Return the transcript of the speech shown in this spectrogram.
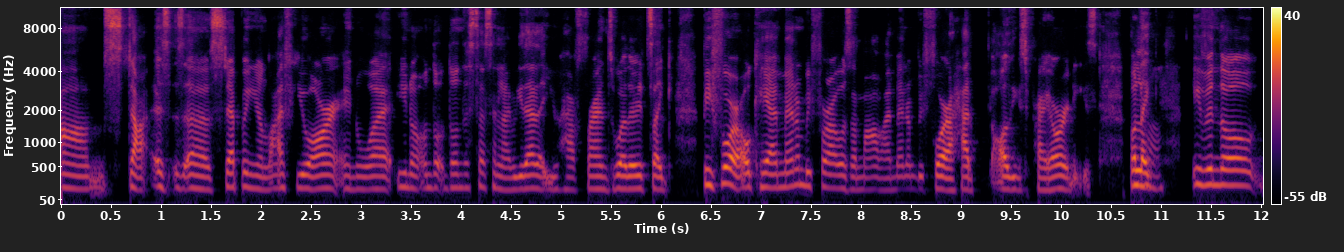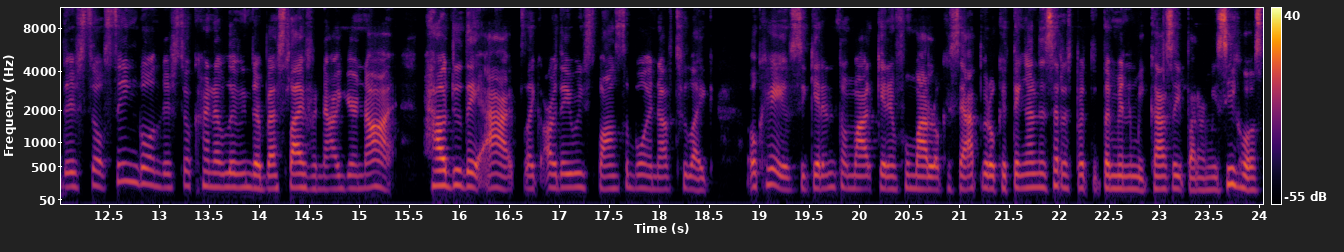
um st- uh, step in your life you are and what you know donde estás en la vida that you have friends whether it's like before okay i met him before i was a mom i met him before i had all these priorities but like uh-huh. even though they're still single and they're still kind of living their best life and now you're not how do they act like are they responsible enough to like ok, si quieren tomar, quieren fumar, lo que sea, pero que tengan ese respeto también en mi casa y para mis hijos.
